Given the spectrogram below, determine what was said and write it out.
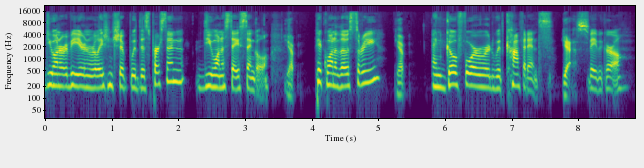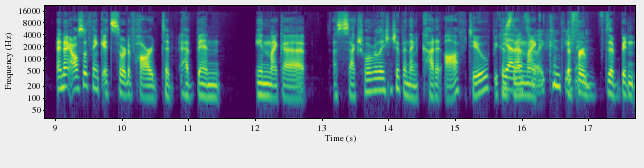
Do you want to be in a relationship with this person? Do you want to stay single? Yep. Pick one of those three Yep. and go forward with confidence, Yes. baby girl. And I also think it's sort of hard to have been in like a a sexual relationship and then cut it off too because yeah, then like really the for, the forbidden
